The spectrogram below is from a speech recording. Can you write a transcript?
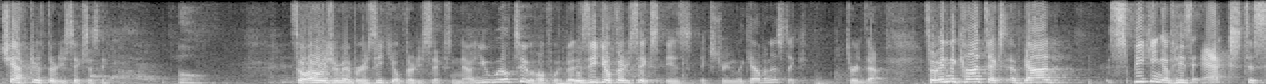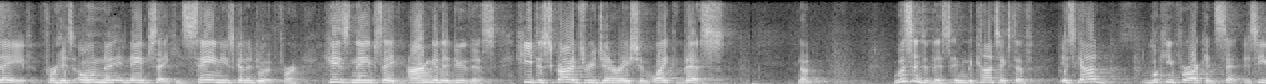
chapter 36. I was like, oh. So I always remember Ezekiel 36. And now you will too, hopefully. But Ezekiel 36 is extremely Calvinistic, turns out. So, in the context of God speaking of his acts to save for his own namesake, he's saying he's going to do it for his namesake. I'm going to do this. He describes regeneration like this. Now, listen to this in the context of is God looking for our consent? Is he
